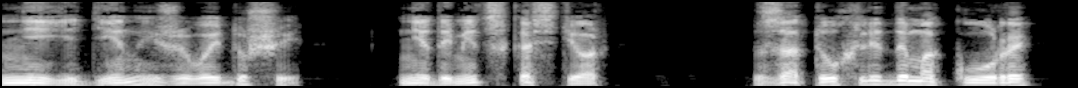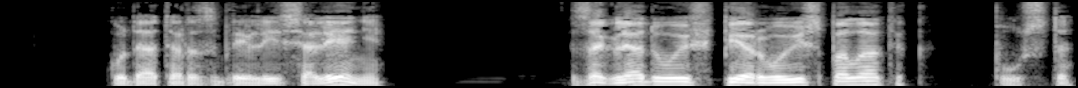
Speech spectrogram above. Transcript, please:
Ни единой живой души, не дымится костер. Затухли дымокуры, куда-то разбрелись олени. Заглядываю в первую из палаток — пусто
